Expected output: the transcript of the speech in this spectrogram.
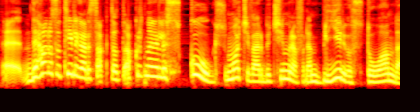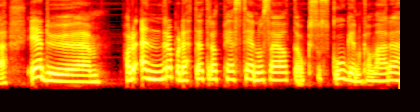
Eh, det har altså tidligere sagt at akkurat når det gjelder skog, så må ikke være bekymra, for den blir jo stående. Er du har du endra på dette etter at PST nå sier at også skogen kan være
